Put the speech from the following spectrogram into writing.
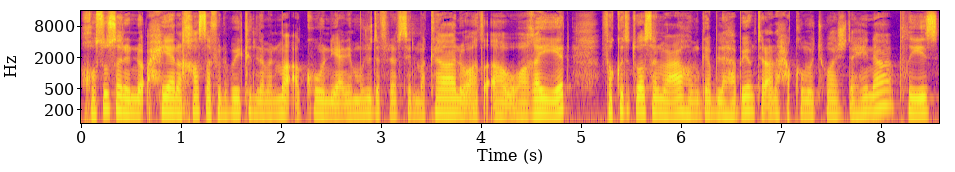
خصوصا إنه أحيانا خاصة في ال weekend لما ما أكون يعني موجودة في نفس المكان وأغير فكنت أتواصل معاهم قبلها بيوم ترى أنا حكون متواجدة هنا please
